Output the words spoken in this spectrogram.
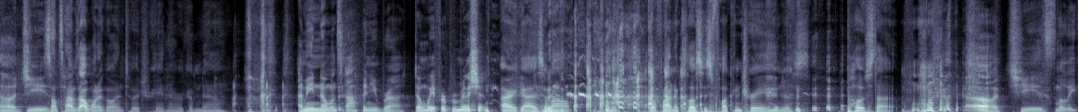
Oh, jeez. Sometimes I want to go into a tree and never come down. I mean, no one's stopping you, bruh. Don't wait for permission. All right, guys, I'm out. I'm go find the closest fucking tree and just post up. oh, jeez. Malik,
